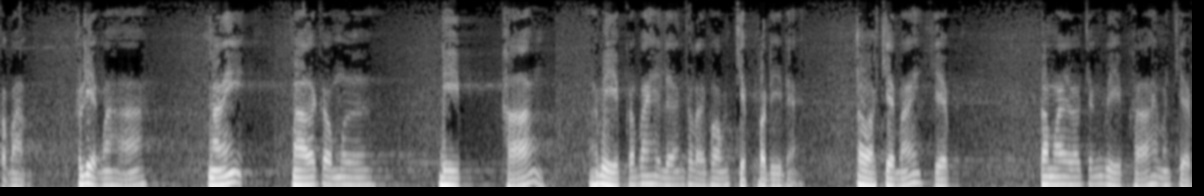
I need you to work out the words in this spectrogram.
กับมันก็เรียกมาหา งานนี้มาแล้วก็มือบีบหาบีบก็ไม่ให้แรงเท่าไหร่พอมันเจ็บพอดีเนี่ยเราว่าเจ็บไหมเจ็บทำไมเราจึงบีบขาให้มันเจ็บ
